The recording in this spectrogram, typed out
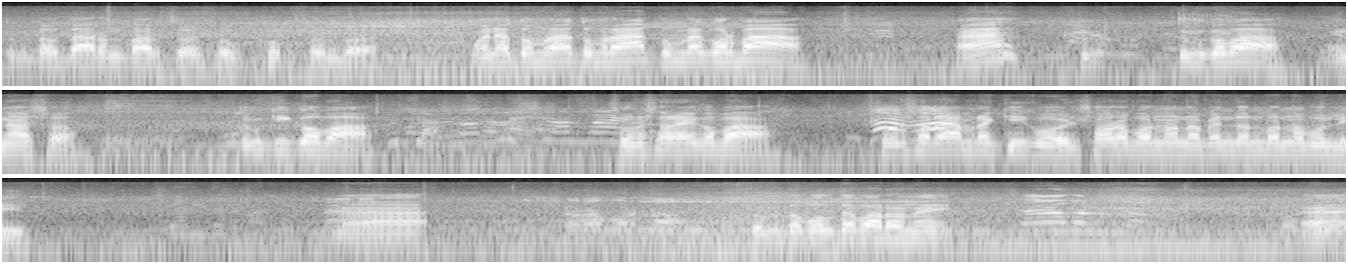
তুমি তো দারুণ পারছ খুব খুব সুন্দর। মানে তোমরা তোমরা তোমরা করবা। হ্যাঁ? তুমি তুমি কবা এনে আসো। তুমি কি কবা সরু সারাই কবা সরু সারাই আমরা কি কই? স্বরবর্ণ না ব্যঞ্জন বর্ণ বলি? না। তুমি তো বলতে পারো নাই। হ্যাঁ?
